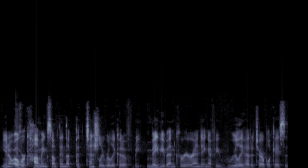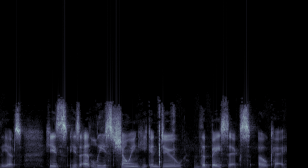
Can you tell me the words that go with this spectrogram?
you know, overcoming something that potentially really could have maybe been career ending if he really had a terrible case of the yips. He's he's at least showing he can do the basics okay.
